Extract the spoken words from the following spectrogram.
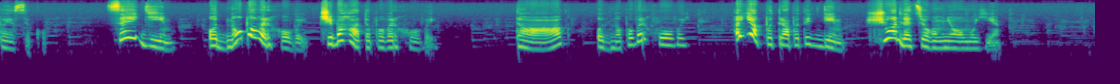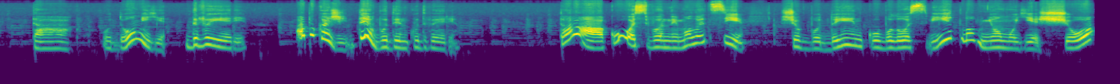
песику. Цей дім одноповерховий чи багатоповерховий? Так, одноповерховий. А як потрапити в дім? Що для цього в ньому є? Так, у домі є двері. А покажіть, де в будинку двері? Так, ось вони, молодці. Щоб в будинку було світло, в ньому є що?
